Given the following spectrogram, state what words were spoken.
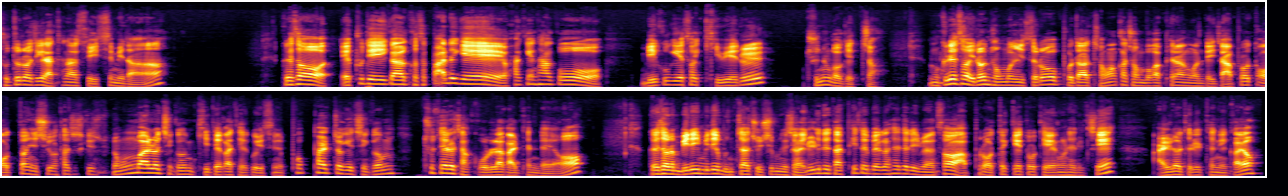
두드러지게 나타날 수 있습니다. 그래서 FDA가 그것을 빠르게 확인하고 미국에서 기회를 주는 거겠죠. 음, 그래서 이런 종목일수록 보다 정확한 정보가 필요한 건데 이제 앞으로 또 어떤 이슈가 터질지 정말로 지금 기대가 되고 있습니다. 폭발적인 지금 추세를 잡고 올라갈 텐데요. 그래서 미리미리 문자 주시면 제가 일일이 다 피드백을 해드리면서 앞으로 어떻게 또 대응을 할지 알려드릴 테니까요.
